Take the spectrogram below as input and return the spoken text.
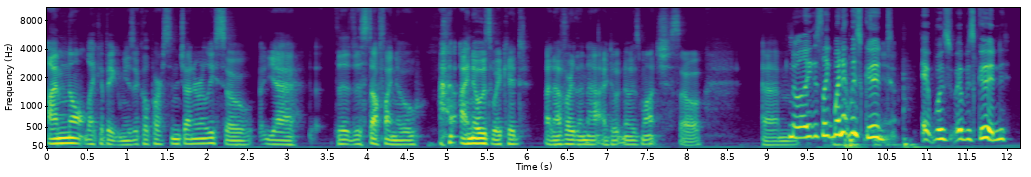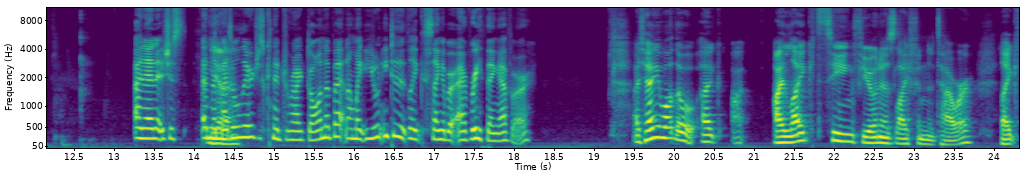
I'm not like a big musical person generally, so yeah, the the stuff I know I know is Wicked, and other than that, I don't know as much. So, um, No, like, it's like when it was good, yeah. it was it was good, and then it just in the Yeah. middle there just kind of dragged on a bit, and I'm like, you don't need to like sing about everything ever. I tell you what though, like I, I liked seeing Fiona's life in the tower. Like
